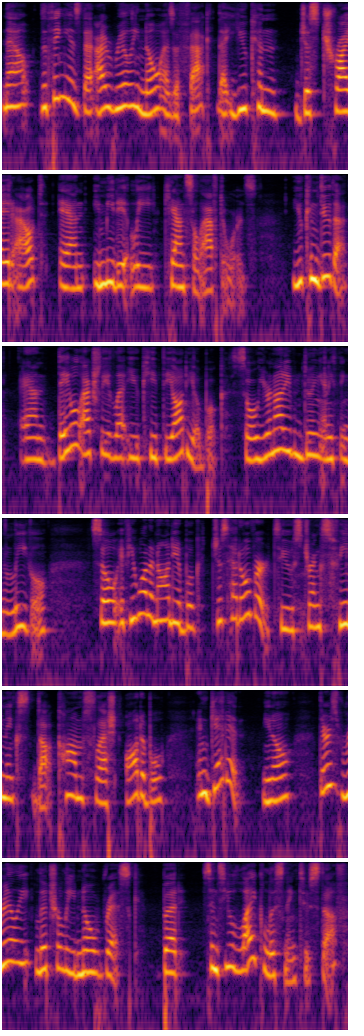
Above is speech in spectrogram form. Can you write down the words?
Now, the thing is that I really know as a fact that you can just try it out and immediately cancel afterwards. You can do that, and they will actually let you keep the audiobook. So you're not even doing anything illegal. So if you want an audiobook, just head over to strengthsphoenix.com slash audible and get it. You know, there's really literally no risk. But since you like listening to stuff,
